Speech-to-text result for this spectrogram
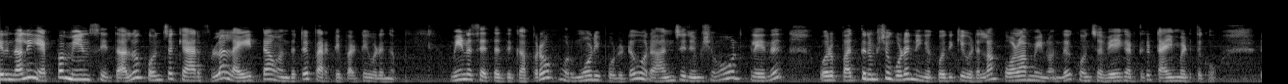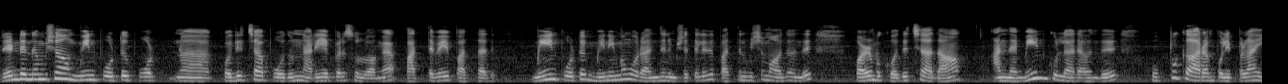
இருந்தாலும் எப்போ மீன் சேர்த்தாலும் கொஞ்சம் கேர்ஃபுல்லாக லைட்டாக வந்துட்டு பரட்டி பரட்டி விடுங்க. மீனை சேர்த்ததுக்கு அப்புறம் ஒரு மூடி போட்டுட்டு ஒரு அஞ்சு நிமிஷமோ இதுலேருந்து ஒரு பத்து நிமிஷம் கூட நீங்கள் கொதிக்க விடலாம். கோலா மீன் வந்து கொஞ்சம் வேகிறதுக்கு டைம் எடுத்துக்கும். ரெண்டு நிமிஷம் மீன் போட்டு போட் கொதிச்சா போதும்னு நிறைய பேர் சொல்லுவாங்க. பத்தவே பத்தாது. மீன் போட்டு மினிமம் ஒரு அஞ்சு நிமிஷத்துலேருந்து பத்து நிமிஷமாவது வந்து குழம்பு கொதிச்சாதான் அந்த மீன்குள்ளார வந்து உப்பு காரம் புளிப்பெல்லாம்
